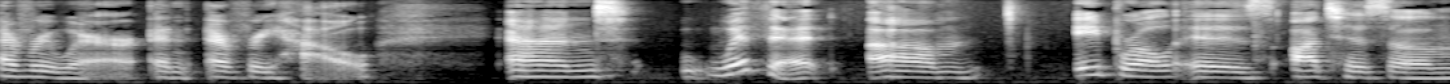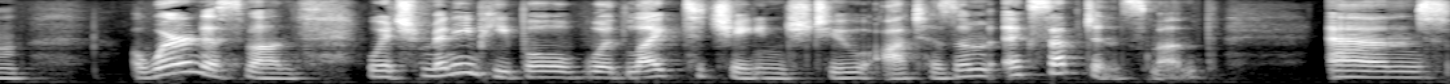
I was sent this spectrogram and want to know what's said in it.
everywhere and every how. And with it, um, April is Autism Awareness Month, which many people would like to change to Autism Acceptance Month. And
